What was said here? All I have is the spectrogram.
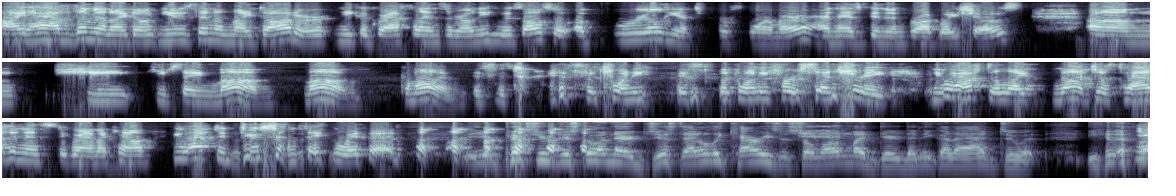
I have them and I don't use them. And my daughter, Nikka Graff Lanzarone, who is also a brilliant performer and has been in Broadway shows, um, she keeps saying, "Mom, Mom, come on! It's the it's the twenty it's the twenty first century. You have to like not just have an Instagram account. You have to do something with it." Your picture just on there, just that only carries it so long, my dear. Then you got to add to it. You know, you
